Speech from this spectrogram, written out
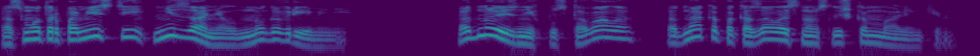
Осмотр поместий не занял много времени. Одно из них пустовало, однако показалось нам слишком маленьким.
